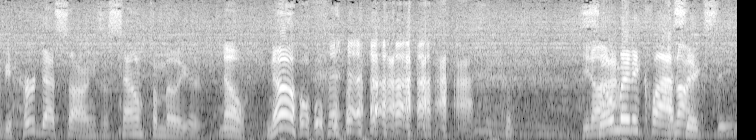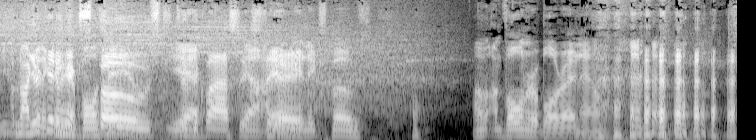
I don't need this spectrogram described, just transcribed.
Have you heard that song? Does it sound familiar? No, No. you know, so I- many I'm not- classics. I'm not You're getting come here and bullshit you. exposed to Yeah. the classics Yeah, I am getting exposed. I'm, I'm vulnerable right now.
